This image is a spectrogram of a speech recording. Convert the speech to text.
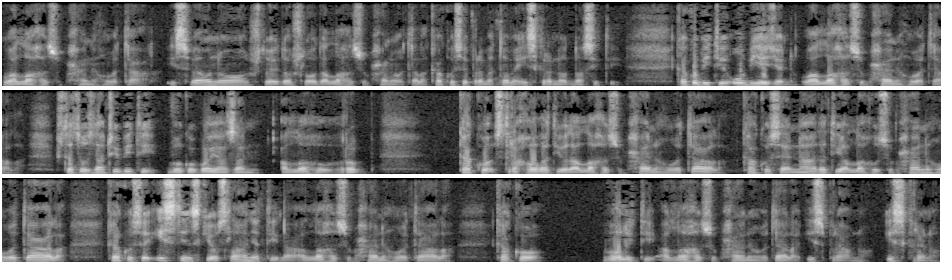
u Allaha subhanahu wa ta'ala i sve ono što je došlo od Allaha subhanahu wa ta'ala, kako se prema tome iskreno odnositi, kako biti ubijeđen u Allaha subhanahu wa ta'ala, šta to znači biti bogobojazan Allahov rob, kako strahovati od Allaha subhanahu wa ta'ala, kako se nadati Allahu subhanahu wa ta'ala, kako se istinski oslanjati na Allaha subhanahu wa ta'ala, kako voliti Allaha subhanahu wa ta'ala ispravno, iskreno,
